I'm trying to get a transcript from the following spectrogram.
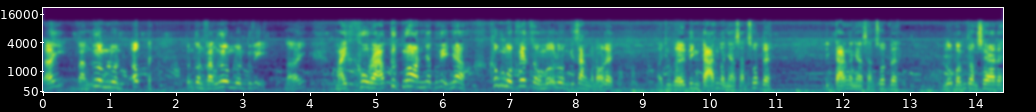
Đấy vàng ươm luôn ốc này. Vẫn còn vàng ươm luôn quý vị. Đấy máy khô ráo cực ngon nha quý vị nhá không một vết dầu mỡ luôn cái răng của nó đây. Đấy, chúng thấy đinh tán của nhà sản xuất đây. Đinh tán của nhà sản xuất đây. Lỗ bấm tròn xe đây.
